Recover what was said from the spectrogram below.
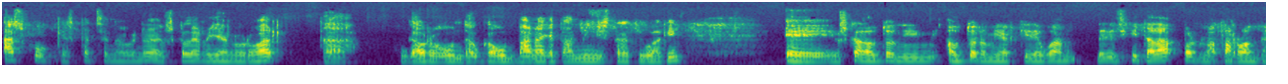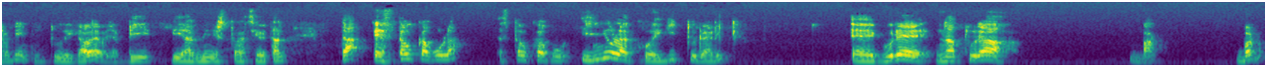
asko kezkatzen hauena Euskal Herrian oroar, eta gaur egun daukagun banaketa administratiboakin, e, Euskal Autonomi, Autonomia Erkidegoan berezikita da, por Nafarroan berdin, dudik gabe, baina bi, bi administrazioetan, da ez daukagula, ez daukagu inolako egiturarik, e, gure natura, ba, bueno,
